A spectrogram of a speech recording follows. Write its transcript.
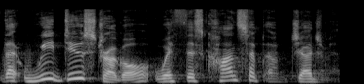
that we do struggle with this concept of judgment.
